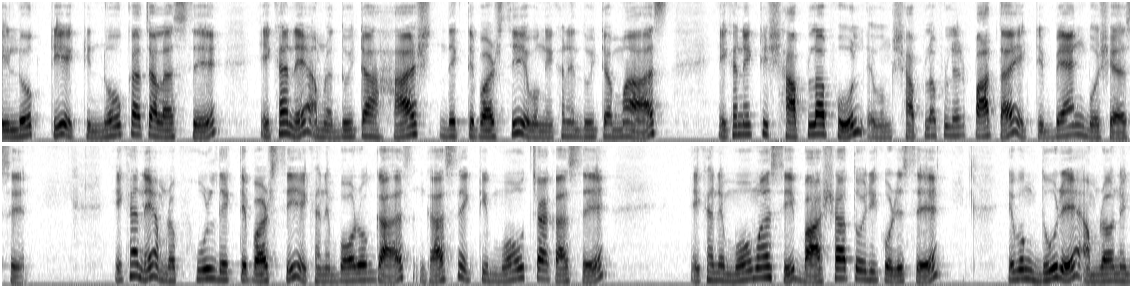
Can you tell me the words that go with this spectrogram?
এই লোকটি একটি নৌকা চালাচ্ছে। এখানে আমরা দুইটা হাঁস দেখতে পারছি এবং এখানে দুইটা মাছ। এখানে একটি শাপলা ফুল এবং শাপলা ফুলের পাতায় একটি ব্যাং বসে আছে। এখানে আমরা ফুল দেখতে পারছি। এখানে বড় গাছ, গাছে একটি মৌচাক আছে। এখানে মৌমাছি বাসা তৈরি করেছে এবং দূরে আমরা অনেক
